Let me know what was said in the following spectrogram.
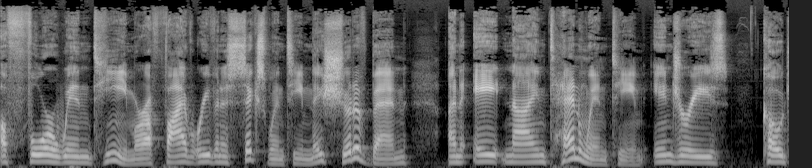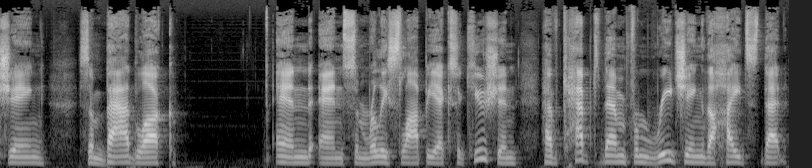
a 4-win team or a 5 or even a 6-win team. They should have been an 8, 9, 10 win team. Injuries, coaching, some bad luck, and and some really sloppy execution have kept them from reaching the heights that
